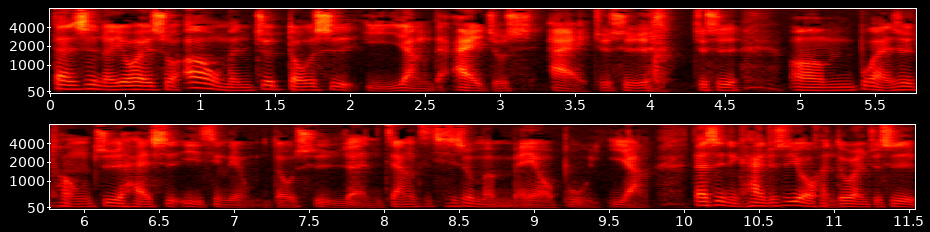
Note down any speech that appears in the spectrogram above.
但是呢又会说啊，我们就都是一样的，爱就是爱，就是 就是嗯，不管是同志还是异性恋，我们都是人这样子。其实我们没有不一样，但是你看，就是有很多人就是。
